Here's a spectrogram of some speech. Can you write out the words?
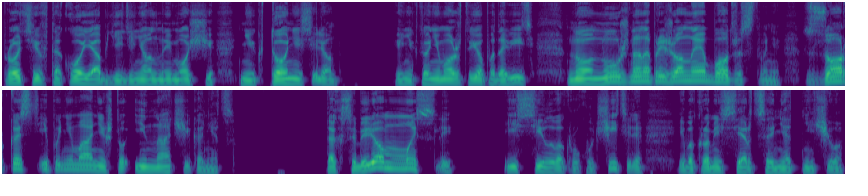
Против такой объединенной мощи никто не силен, и никто не может ее подавить, но нужно напряженное бодрствование, зоркость и понимание, что иначе конец. Так соберем мысли и силы вокруг учителя, ибо кроме сердца нет ничего.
